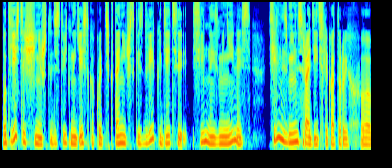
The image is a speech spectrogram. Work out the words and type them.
Вот есть ощущение, что действительно есть какой-то тектонический сдвиг, и дети сильно изменились, сильно изменились родители, которые их э,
